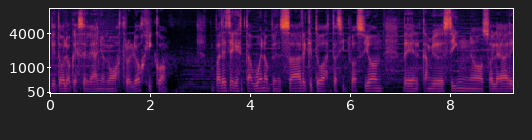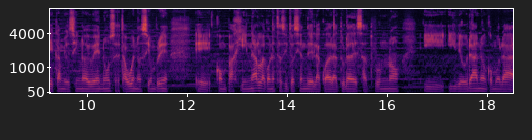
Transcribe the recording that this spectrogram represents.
de todo lo que es el año nuevo astrológico. Me parece que está bueno pensar que toda esta situación del cambio de signo solar y el cambio de signo de Venus está bueno siempre eh, compaginarla con esta situación de la cuadratura de Saturno y, de Urano, como la,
